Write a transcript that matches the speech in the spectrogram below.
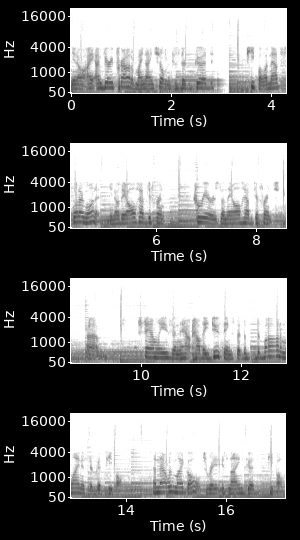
You know, I, I'm very proud of my nine children because they're good people, and that's what I wanted. You know, they all have different careers and they all have different um, families and how, how they do things, but the, the bottom line is they're good people. And that was my goal to raise nine good people.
